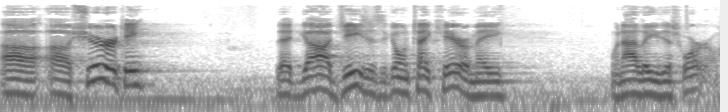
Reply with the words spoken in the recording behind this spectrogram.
uh, uh, surety that God, Jesus, is going to take care of me when I leave this world.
